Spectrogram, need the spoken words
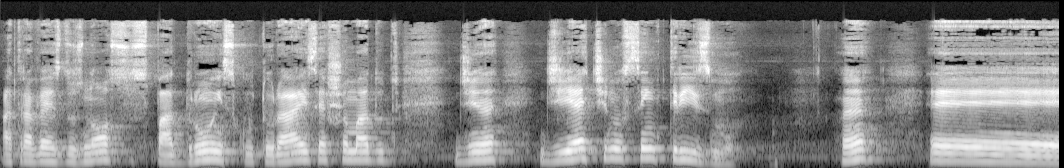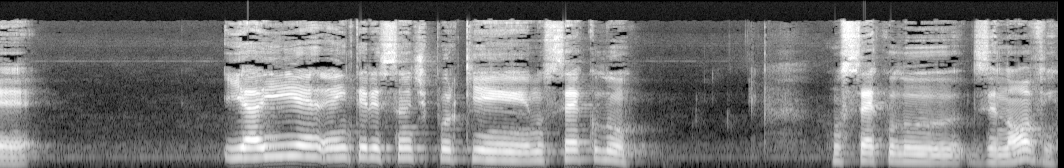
através dos nossos padrões culturais é chamado de, né, de etnocentrismo. Né? É... E aí é, é interessante porque no século no século XIX,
